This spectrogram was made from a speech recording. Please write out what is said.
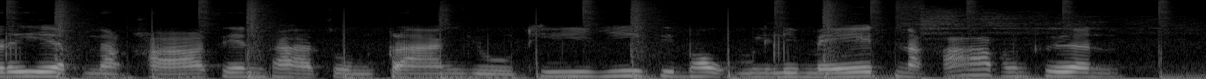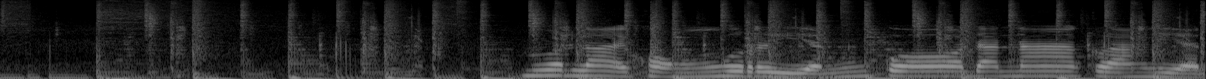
เรียบนะคะ เส้นผ่าศูนย์กลางอยู่ที่ 26มิลลิเมตรนะคะเพื่อนๆ ลวดลายของเหรียญก็ด้านหน้ากลางเหรียญ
